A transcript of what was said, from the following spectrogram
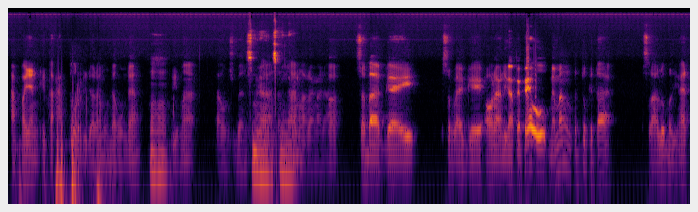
apa yang kita atur di dalam Undang-Undang Mhm. 5 tahun 99 99. tentang larangan Eh, sebagai sebagai orang di KPPU memang tentu kita selalu melihat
